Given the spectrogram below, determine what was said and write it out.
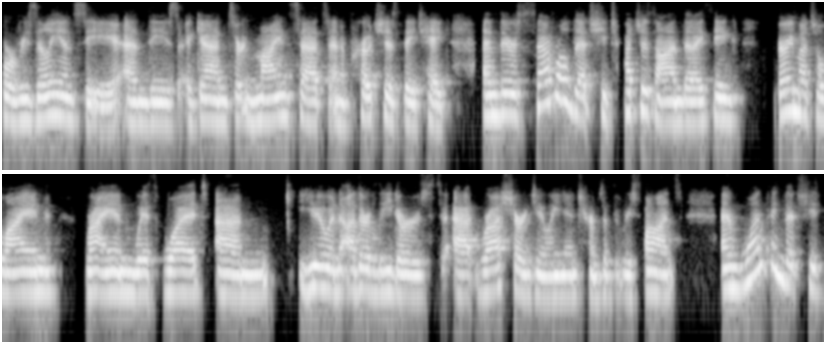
for resiliency and these again certain mindsets and approaches they take. And there's several that she touches on that i think very much align ryan with what um, you and other leaders at rush are doing in terms of the response. And one thing that she,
